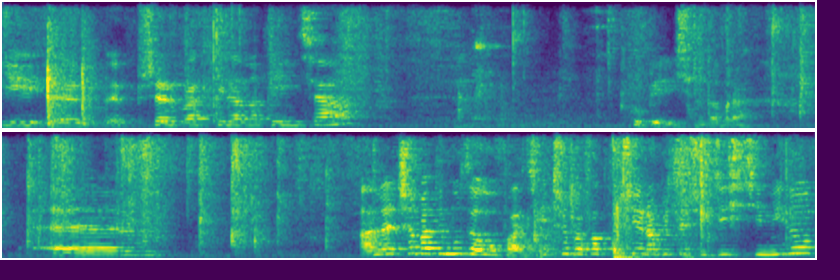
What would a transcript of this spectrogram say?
I e, e, przerwa, chwila napięcia. Kupiliśmy, dobra. Em, ale trzeba temu zaufać i trzeba faktycznie robić te 30 minut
